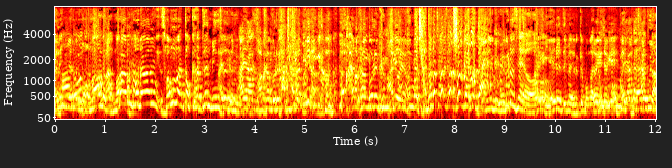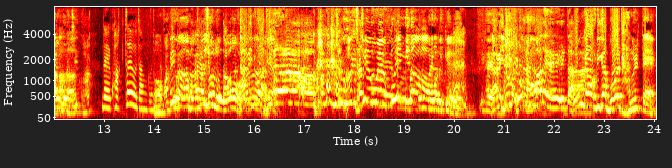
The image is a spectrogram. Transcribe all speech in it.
아니면 너무 뭐거 너무. 곽광보랑 성만 똑같은 민선입니다. 아니, 곽한 거는 금지입니다. 곽한 거는 아니 금지예요. 무슨 뭐 자동차에서 취직할 것도 아니고 왜 그러세요? 아니, 예를 들면 이렇게 뭔가 저기, 좀 저기. 아니, 해야 장군. 이름 뭐였지? 곽? 네, 곽재우 장군이요. 그러니까 뭐 그런 식으로 나는 이거 같아요. 박재우의 후예입니다. 뭐 이렇게. 나는 이런 거. 너무하네 일단. 뭔가 우리가 뭘 담을 때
